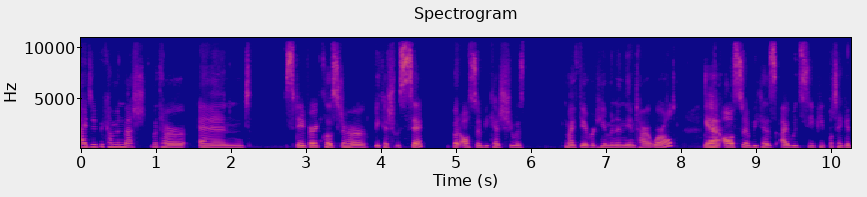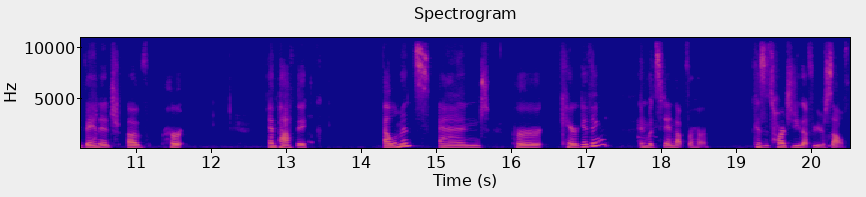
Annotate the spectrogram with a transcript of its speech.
i did become enmeshed with her and stayed very close to her because she was sick but also because she was my favorite human in the entire world. Yeah. And also because i would see people take advantage of her empathic elements and her caregiving and would stand up for her because it's hard to do that for yourself,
